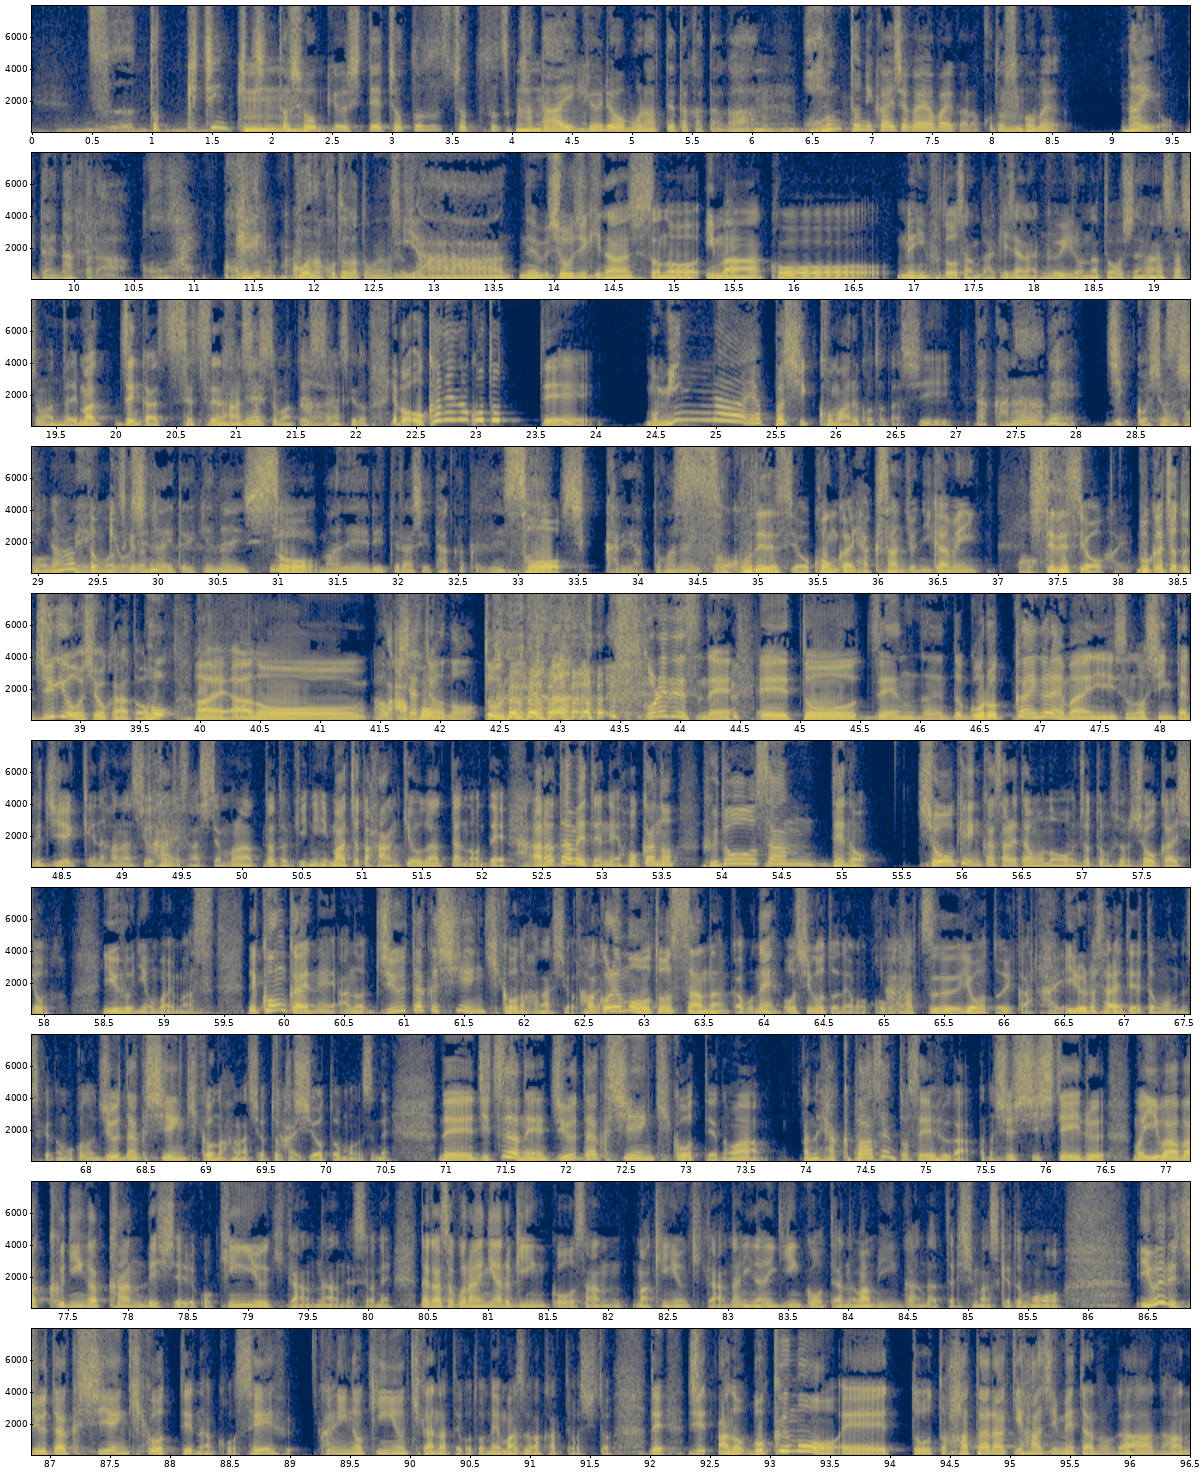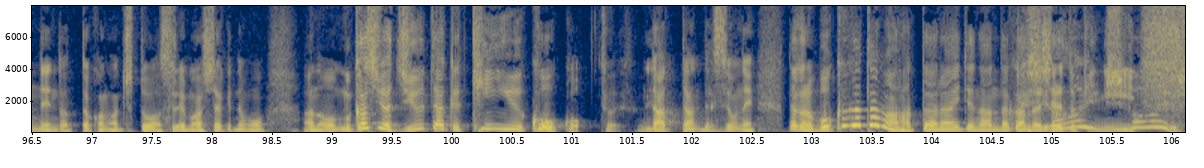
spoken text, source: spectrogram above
ずーっときちんきちんと昇給して、ちょっとずつちょっとずつ硬い給料をもらってた方が本当に会社がやばいから今年ごめん、ないよ、みたいになったら、怖い。結構なことだと思いますよ。いやー、ね、正直な話、その、今、こう、ね、不動産だけじゃなく、うんいろんな投資の話させてもらったり、うんまあ、前回節制の話させてもらったりしてたんですけど、やっぱお金のことって、もうみんな、やっぱし困ることだし、だから、ね、実行してほしいなって思うんですけどね。しないといけないし、そうマネーリテラシー高くね、そう。しっかりやっとかないと。そこでですよ、今回132回目におしてですよ、はい。僕はちょっと授業をしようかなと。お。はい、あのー、青木社長の。まあ本当に。これですね、えっ、と、前、えーと、5、6回ぐらい前に、その、信託自営系の話をちょっとさせてもらったときに、まあちょっと反響があったので、は改めてね、他の不動産での証券化されたものをちょっと紹介しようというふうに思います。で、今回ね、あの、住宅支援機構の話を。はいまあこれもうお父さんなんかもね、お仕事でもこうはい活用というか、はいいろいろされてると思うんですけども、この住宅支援機構の話をちょっとしようと思うんですね。で、実はね、住宅支援機構っていうのは、あの100%政府が出資している、まあ、いわば国が管理しているこう金融機関なんですよね。だからそこら辺にある銀行さん、まあ、金融機関、何々銀行っていうのは民間だったりしますけども、いわゆる住宅支援機構っていうのはこう政府、国の金融機関だってことをね、まず分かってほしいと。で、じ、あの、僕も、えーっと、働き始めたのが何年だったかな？ちょっと忘れましたけども、あの、昔は住宅金融公庫。だったんですよね。だから僕が多分働いてなんだかんだしてる時に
